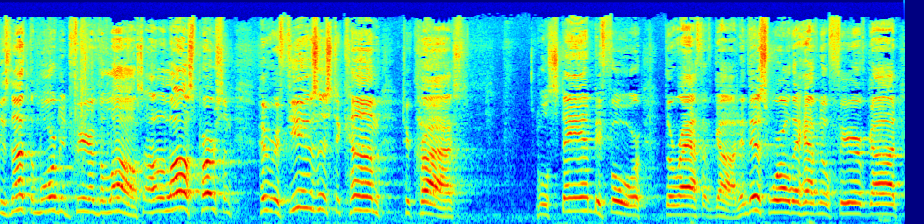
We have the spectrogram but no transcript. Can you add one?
is not the morbid fear of the lost. A lost person who refuses to come to Christ will stand before the wrath of God. In this world, they have no fear of God.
